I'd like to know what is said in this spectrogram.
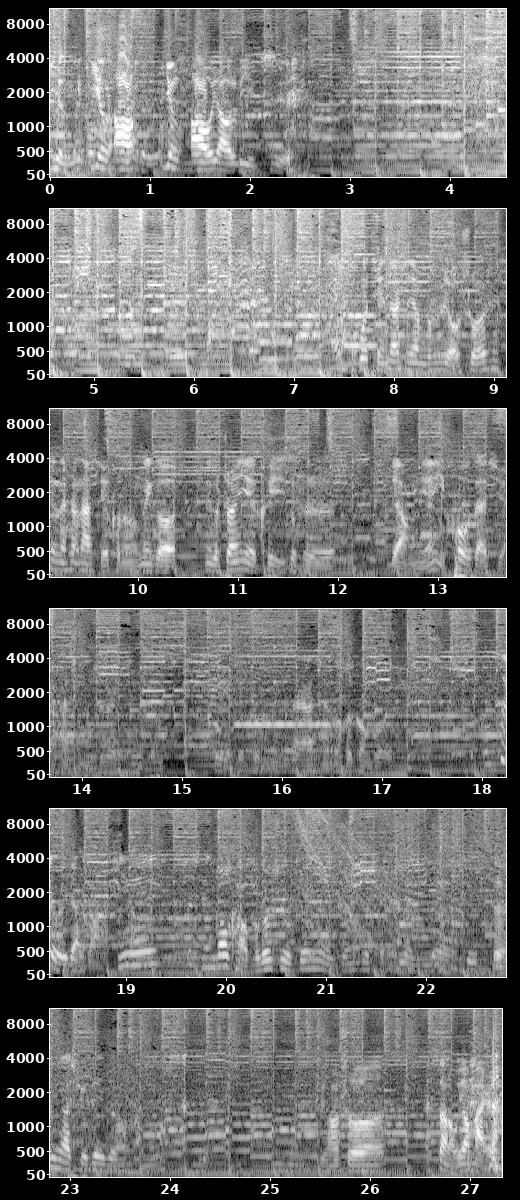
硬硬凹硬凹要励志。不过前一段时间不是有说，是现在上大学可能那个那个专业可以就是两年以后再选，还是什么之类的东西。对，就可能大家选择会更多一点。更自由一点吧，因为之前高考不都是专业跟是选业一个，就一定要学这种可能产业。比方说，哎，算了，我要骂人，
